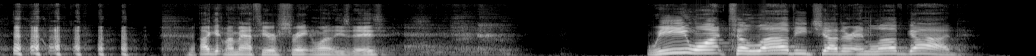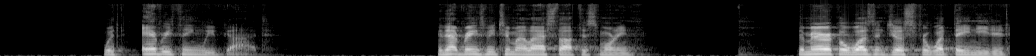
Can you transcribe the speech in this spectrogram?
I'll get my math here straight in one of these days. We want to love each other and love God with everything we've got. And that brings me to my last thought this morning. The miracle wasn't just for what they needed.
